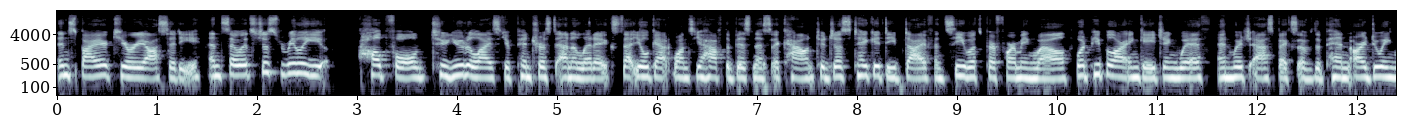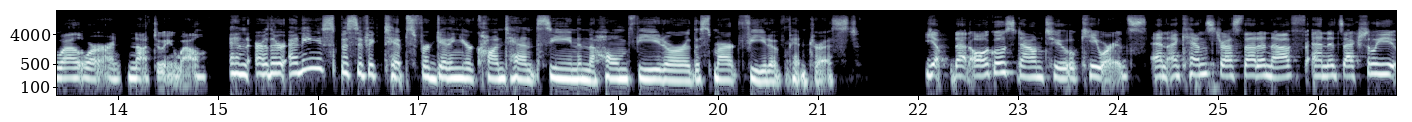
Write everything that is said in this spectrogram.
inspire curiosity. And so it's just really helpful to utilize your Pinterest analytics that you'll get once you have the business account to just take a deep dive and see what's performing well, what people are engaging with, and which aspects of the pin are doing well or are not doing well. And are there any specific tips for getting your content seen in the home feed or the smart feed of Pinterest? Yep, that all goes down to keywords. And I can't stress that enough. And it's actually,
